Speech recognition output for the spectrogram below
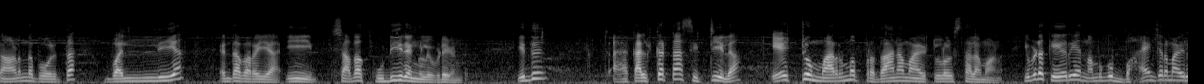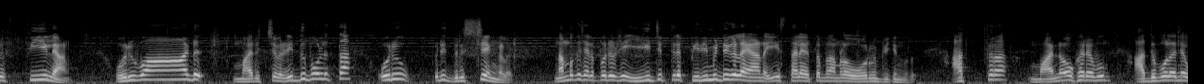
കാണുന്ന പോലത്തെ വലിയ എന്താ പറയുക ഈ ശവകുടീരങ്ങൾ ഇവിടെയുണ്ട്. ഇത് കൽക്കട്ട സിറ്റിയിലെ ഏറ്റവും മർമ്മപ്രധാനമായിട്ടുള്ള ഒരു സ്ഥലമാണ്. ഇവിടെ കയറിയാൽ നമുക്ക് ഭയങ്കരമായൊരു ഫീലാണ്. ഒരുപാട് മരിച്ചവർ ഇതുപോലത്തെ ഒരു ഒരു ദൃശ്യങ്ങൾ നമുക്ക് ചിലപ്പോൾ ഒരു പക്ഷേ ഈജിപ്തിലെ പിരമിഡുകളെയാണ് ഈ സ്ഥലം എത്തുമ്പോൾ നമ്മളെ ഓർമ്മിപ്പിക്കുന്നത്. അത്ര മനോഹരവും അതുപോലെ തന്നെ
